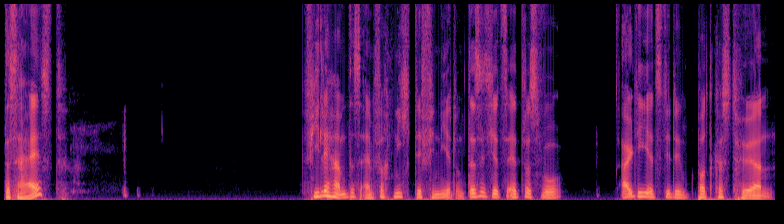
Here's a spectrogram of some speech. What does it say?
das heißt, viele haben das einfach nicht definiert. Und das ist jetzt etwas, wo all die jetzt, die den Podcast hören,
